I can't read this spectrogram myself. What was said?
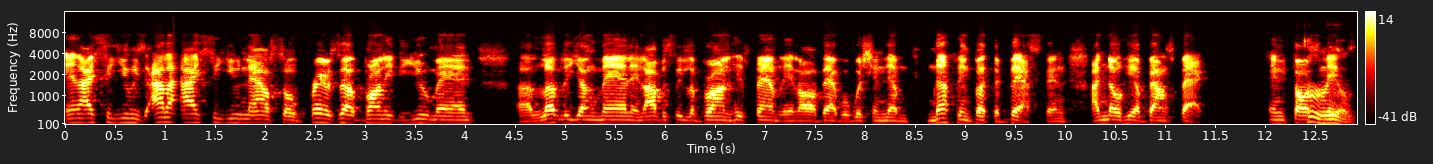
in ICU. He's out of ICU now. So prayers up, Bronny, to you, man. Uh, lovely young man, and obviously LeBron and his family and all that. We're wishing them nothing but the best, and I know he'll bounce back. Any thoughts? For real?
